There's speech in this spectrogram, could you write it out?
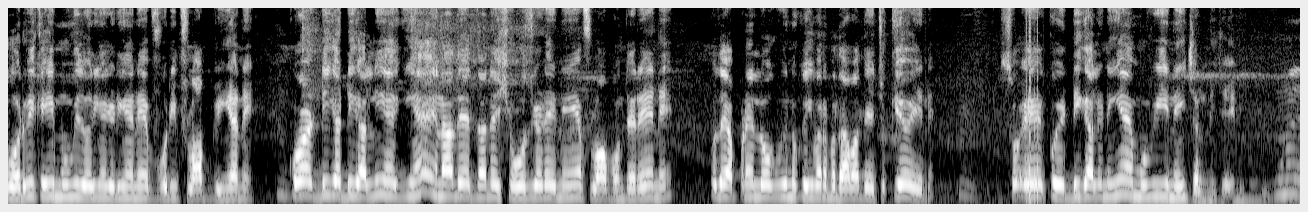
ਹੋਰ ਵੀ ਕਈ ਮੂਵੀਜ਼ ਹੋਰੀਆਂ ਜਿਹੜੀਆਂ ਨੇ ਪੂਰੀ ਫਲॉप ਗਈਆਂ ਨੇ। ਕੋਈ ਅੱਡੀ ਗੱਡੀ ਗੱਲ ਨਹੀਂ ਹੈਗੀ ਹੈ ਇਹਨਾਂ ਦੇ ਇਦਾਂ ਦੇ ਸ਼ੋਜ਼ ਜਿਹੜੇ ਨੇ ਫਲॉप ਹੁੰਦੇ ਰਹੇ ਨੇ। ਉਹਦੇ ਆਪਣੇ ਲੋਕ ਵੀ ਉਹਨੂੰ ਕਈ ਵਾਰ ਬਦਾਵਾ ਦੇ ਚੁੱਕੇ ਹੋਏ ਨੇ। ਸੋ ਇਹ ਕੋਈ ਅੱਡੀ ਗੱਲ ਨਹੀਂ ਹੈ ਮੂਵੀ ਨਹੀਂ ਚੱਲਣੀ ਚਾਹੀਦੀ। ਹੁਣ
